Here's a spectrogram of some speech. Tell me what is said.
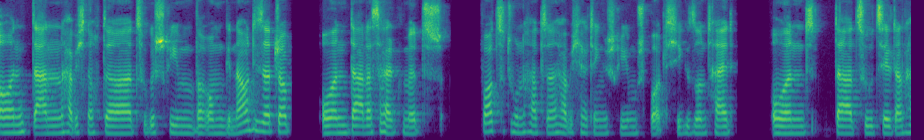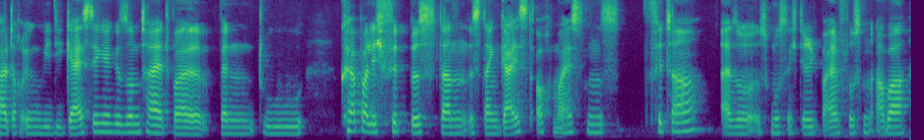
Und dann habe ich noch dazu geschrieben, warum genau dieser Job. Und da das halt mit Sport zu tun hatte, habe ich halt hingeschrieben, sportliche Gesundheit. Und dazu zählt dann halt auch irgendwie die geistige Gesundheit, weil wenn du körperlich fit bist, dann ist dein Geist auch meistens fitter. Also es muss nicht direkt beeinflussen, aber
